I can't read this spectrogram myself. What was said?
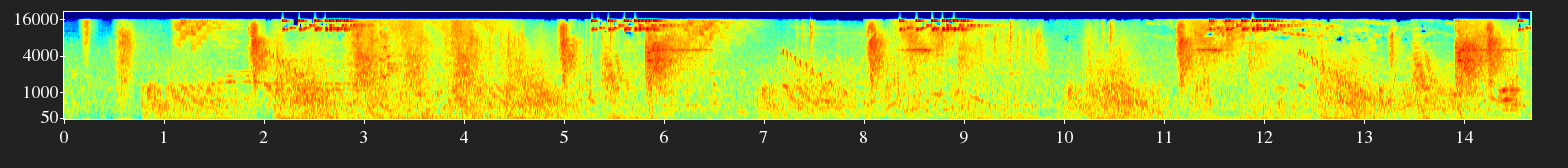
Okay, let's go. 어.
